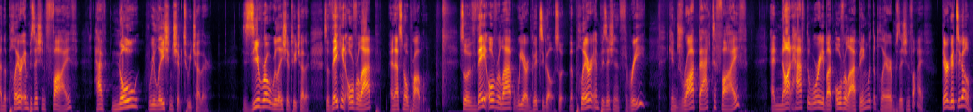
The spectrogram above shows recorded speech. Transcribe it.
and the player in position five have no relationship to each other. Zero relationship to each other. So they can overlap, and that's no problem. So if they overlap, we are good to go. So the player in position three can drop back to five and not have to worry about overlapping with the player in position five. They're good to go.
